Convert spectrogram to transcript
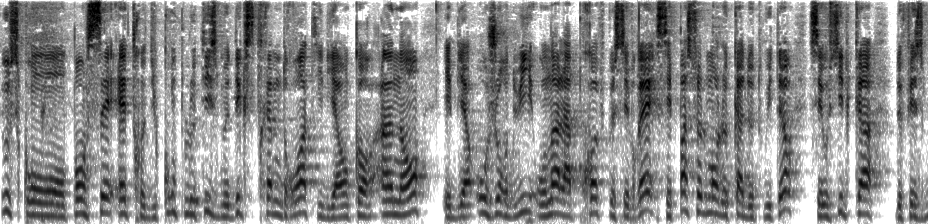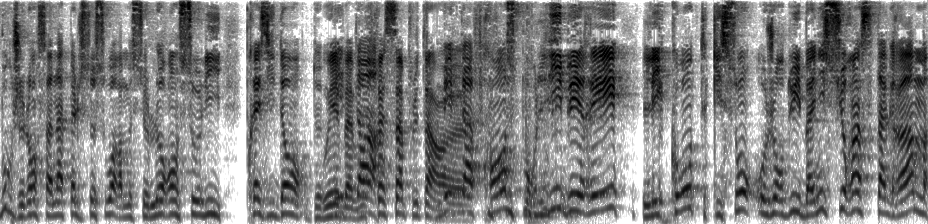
Tout ce qu'on pensait être du complotisme d'extrême droite il y a encore un an, eh bien aujourd'hui, on a la preuve que c'est vrai. C'est pas seulement le cas de Twitter, c'est aussi le cas de Facebook. Je lance un appel ce soir à Monsieur Laurent Soli, président de oui, bah, ça plus tard, Meta France, pour libérer les comptes qui sont aujourd'hui bannis sur Instagram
